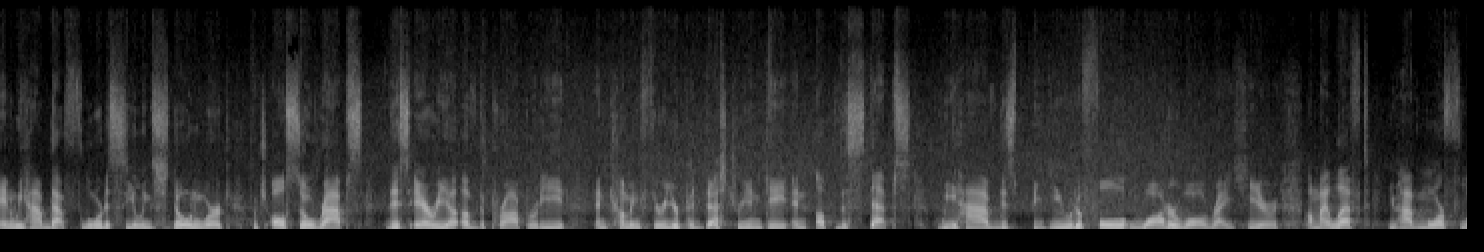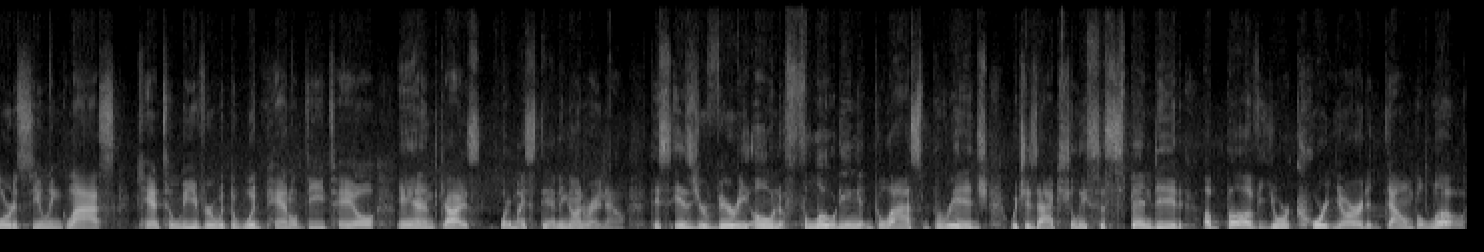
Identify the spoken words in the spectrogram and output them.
and we have that floor to ceiling stonework, which also wraps this area of the property. And coming through your pedestrian gate and up the steps, we have this beautiful water wall right here. On my left, you have more floor to ceiling glass, cantilever with the wood panel detail. And guys, what am I standing on right now? This is your very own floating glass bridge, which is actually suspended above your courtyard down below.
